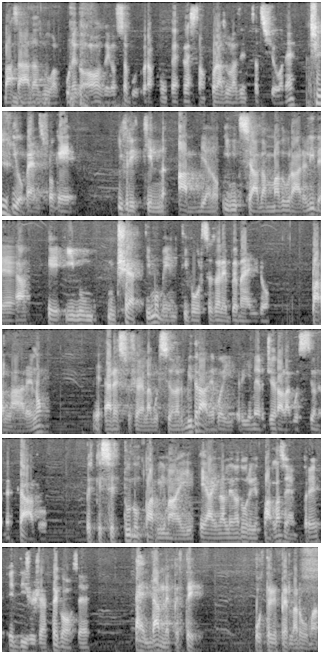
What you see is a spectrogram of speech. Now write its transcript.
basata su alcune cose che ho saputo, però comunque resto ancora sulla sensazione. Sì. Io penso che i Fritkin abbiano iniziato a maturare l'idea che in, un- in certi momenti forse sarebbe meglio parlare, no? Adesso c'è la questione arbitrale, poi riemergerà la questione mercato, perché se tu non parli mai e hai un allenatore che parla sempre e dice certe cose, eh, il danno è per te, oltre che per la Roma.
